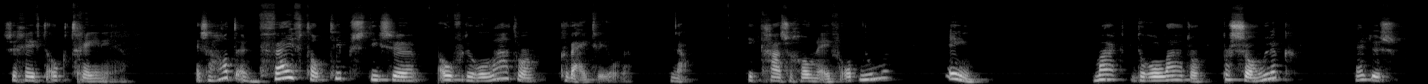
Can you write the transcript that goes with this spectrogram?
Ze geeft ook trainingen. Ze had een vijftal tips die ze over de rollator kwijt wilde. Nou, ik ga ze gewoon even opnoemen. 1. Maak de rollator persoonlijk. dus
